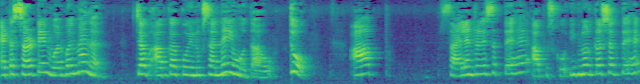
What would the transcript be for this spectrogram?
at a certain verbal manner, जब आपका कोई नुकसान नहीं होता हो तो आप साइलेंट रह सकते हैं आप उसको इग्नोर कर सकते हैं।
